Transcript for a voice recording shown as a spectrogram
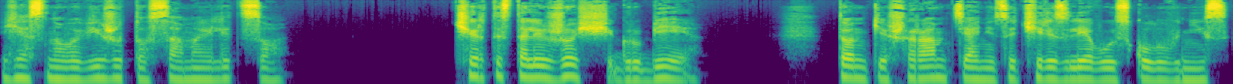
Я снова вижу то самое лицо. Черты стали жестче, грубее. Тонкий шрам тянется через левую скулу вниз.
